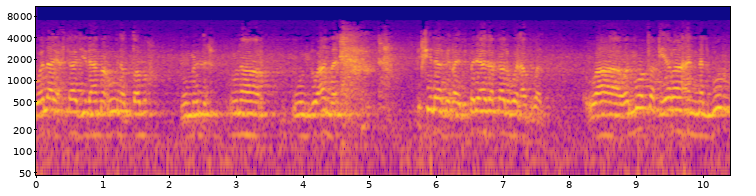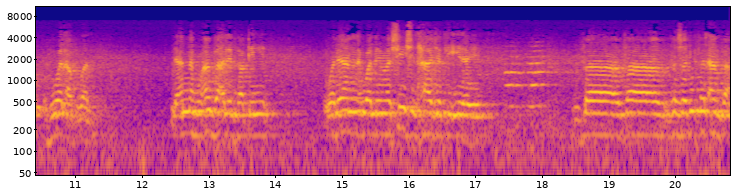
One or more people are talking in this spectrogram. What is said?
ولا يحتاج إلى مؤونة طبخ وملح ونار وعمل بخلاف غيره فلهذا قال هو الأفضل. والموفق يرى أن البر هو الأفضل لأنه أنفع للفقير ولأن ولمشيش الحاجة إليه. فالأنفع.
